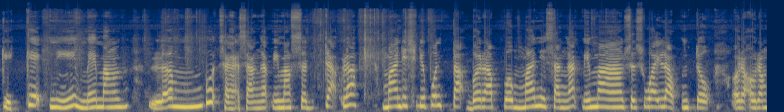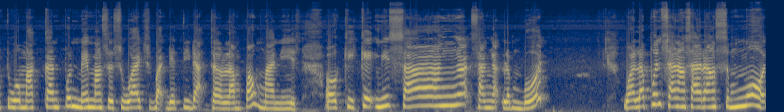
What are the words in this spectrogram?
Kek, kek ni memang lembut sangat-sangat. Memang sedap lah. Manis dia pun tak berapa manis sangat. Memang sesuai lah untuk orang-orang tua makan pun memang sesuai sebab dia tidak terlampau manis. Okey, kek ni sangat-sangat lembut. Walaupun sarang-sarang semut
